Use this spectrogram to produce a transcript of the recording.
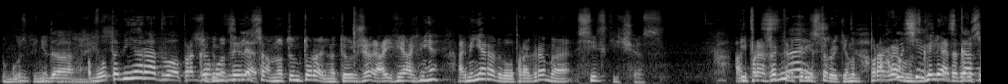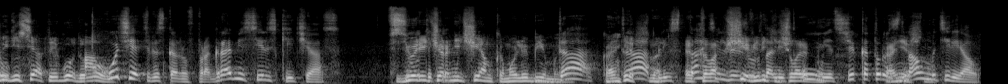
господи, нет, да. нет, вот а меня радовала программа Слушай, ну, «Взгляд». Ты сам, ну ты натурально, ты уже, а, а, меня, а меня радовала программа «Сельский час». А и прожектор знаешь, перестройки. Ну, программа а «Взгляд» это 80-е годы. А хочешь я тебе скажу, в программе «Сельский час» Юрий Черниченко, мой любимый. Да, конечно. Да, это вообще великий человек. Умниц, человек, который конечно, знал материал.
